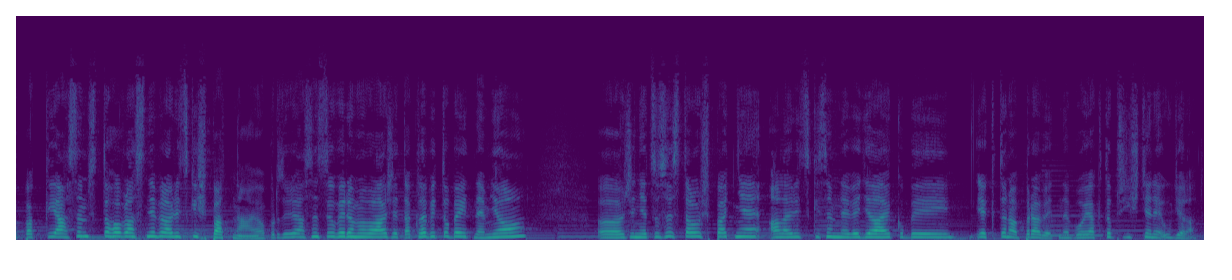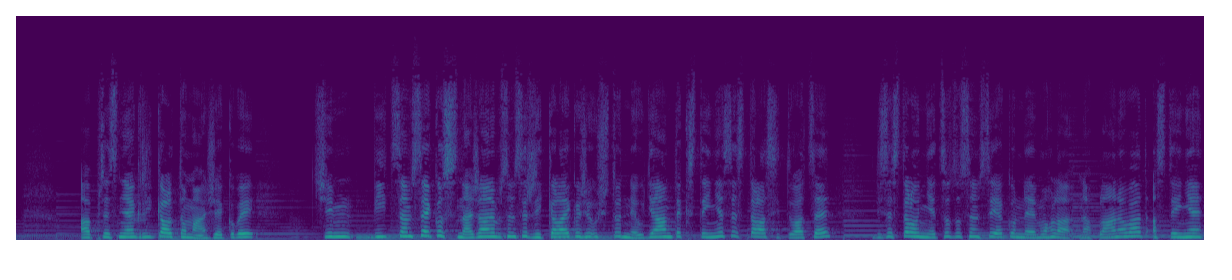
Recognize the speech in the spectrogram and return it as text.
pak já jsem z toho vlastně byla vždycky špatná, jo, protože já jsem si uvědomovala, že takhle by to být nemělo, uh, že něco se stalo špatně, ale vždycky jsem nevěděla, jakoby, jak to napravit, nebo jak to příště neudělat. A přesně jak říkal Tomáš, jakoby čím víc jsem se jako snažila, nebo jsem si říkala, jako, že už to neudělám, tak stejně se stala situace, kdy se stalo něco, co jsem si jako nemohla naplánovat a stejně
